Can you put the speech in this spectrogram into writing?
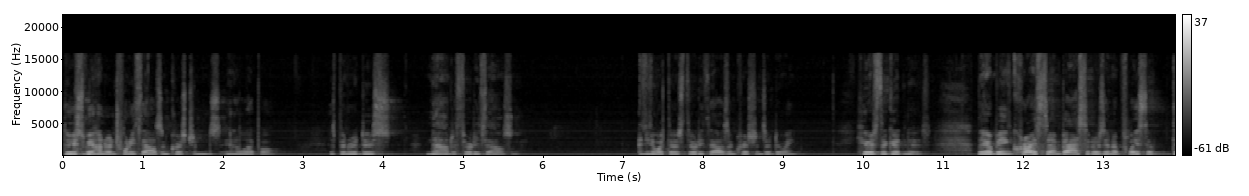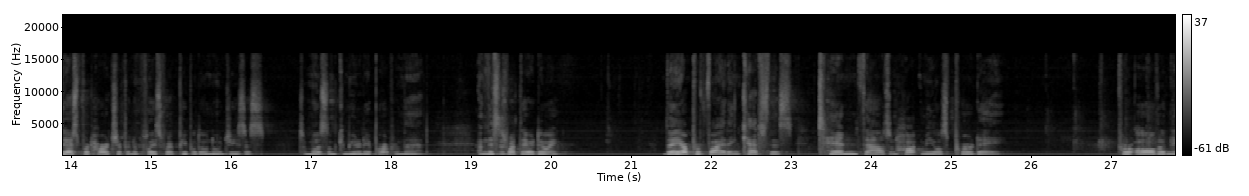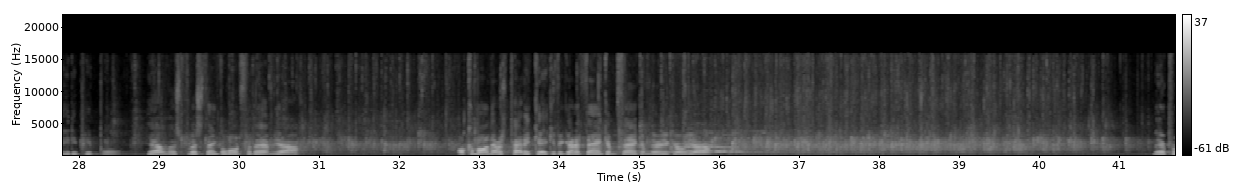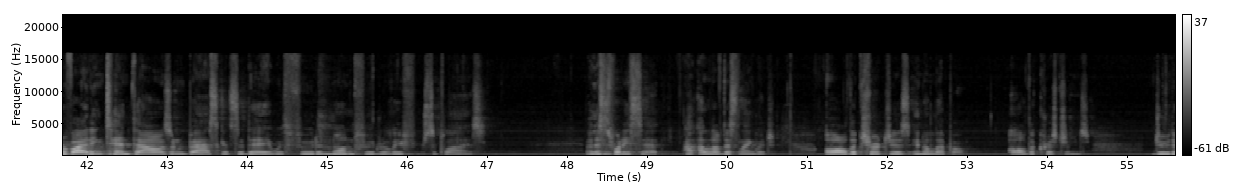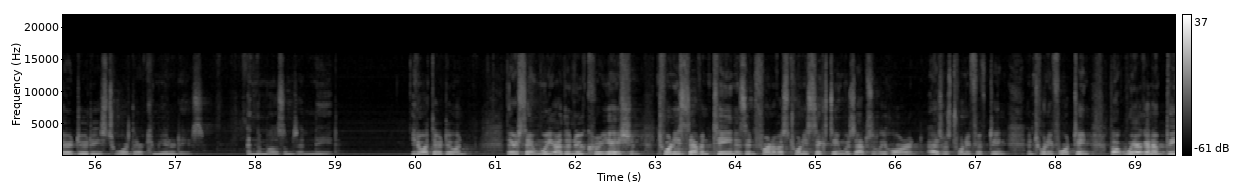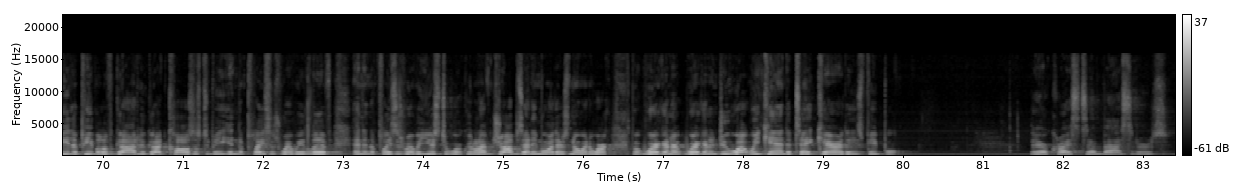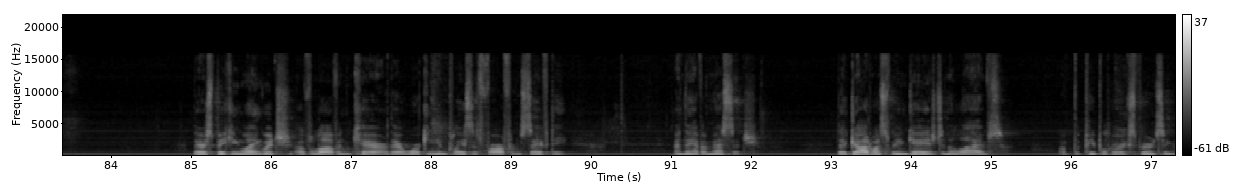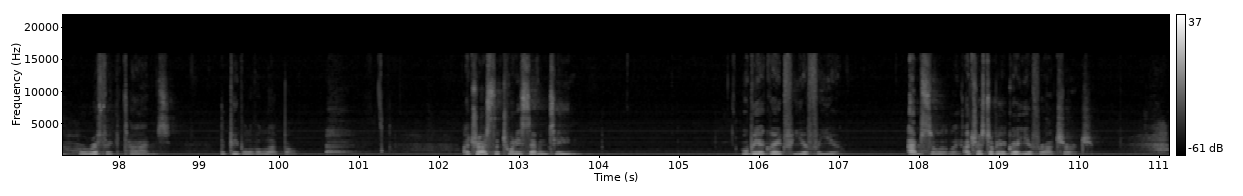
There used to be 120,000 Christians in Aleppo, It's been reduced now to 30,000. And you know what those 30,000 Christians are doing? Here's the good news they are being Christ's ambassadors in a place of desperate hardship, in a place where people don't know Jesus. It's a Muslim community apart from that. And this is what they are doing they are providing, catch this, 10,000 hot meals per day for all the needy people. Yeah, let's, let's thank the Lord for them. Yeah. Oh, come on, that was patty cake. If you're going to thank him, thank him. There you go. Yeah. They're providing 10,000 baskets a day with food and non food relief supplies. And this is what he said. I, I, love this language. All the churches in Aleppo, all the Christians, do their duties toward their communities and the Muslims in need. You know what they're doing? They're saying, We are the new creation. 2017 is in front of us. 2016 was absolutely horrid, as was 2015 and 2014. But we're going to be the people of God who God calls us to be in the places where we live and in the places where we used to work. We don't have jobs anymore, there's nowhere to work. But we're going to, we're going to do what we can to take care of these people. They are Christ's ambassadors they are speaking language of love and care. They are working in places far from safety. And they have a message that God wants to be engaged in the lives of the people who are experiencing horrific times, the people of Aleppo. I trust that 2017 will be a great year for you. Absolutely. I trust it'll be a great year for our church.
